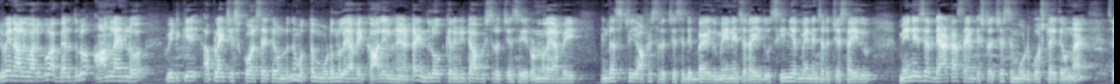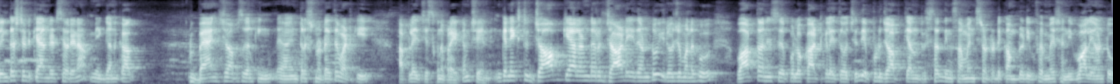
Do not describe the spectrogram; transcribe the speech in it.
ఇరవై నాలుగు వరకు అభ్యర్థులు ఆన్లైన్లో వీటికి అప్లై చేసుకోవాల్సి అయితే ఉంటుంది. మొత్తం మూడు వందల యాభై ఖాళీలు ఉన్నాయట. ఇందులో క్రెడిట్ ఆఫీసర్ వచ్చేసి రెండు వందల యాభై ఇండస్ట్రీ ఆఫీసర్ వచ్చేసి డెబ్బై ఐదు మేనేజర్ ఐదు సీనియర్ మేనేజర్ వచ్చేసి ఐదు మేనేజర్ డేటా సైంటిస్ట్ వచ్చేసి మూడు పోస్టులు అయితే ఉన్నాయి. సో ఇంట్రెస్టెడ్ క్యాండిడేట్స్ ఎవరైనా మీకు కనుక బ్యాంక్ జాబ్స్ కనుక ఇంట్రెస్ట్ ఉన్నట్టయితే వాటికి అప్లై చేసుకునే ప్రయత్నం చేయండి. ఇంకా నెక్స్ట్ జాబ్ క్యాలెండర్ జాడ్ ఏదంటూ ఈరోజు మనకు వార్తా న్యూస్ పేపర్లో ఒక ఆర్టికల్ అయితే వచ్చింది. ఎప్పుడు జాబ్ క్యాలెండర్ ఇస్తారు? దీనికి సంబంధించినటువంటి కంప్లీట్ ఇన్ఫర్మేషన్ ఇవ్వాలి అంటూ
